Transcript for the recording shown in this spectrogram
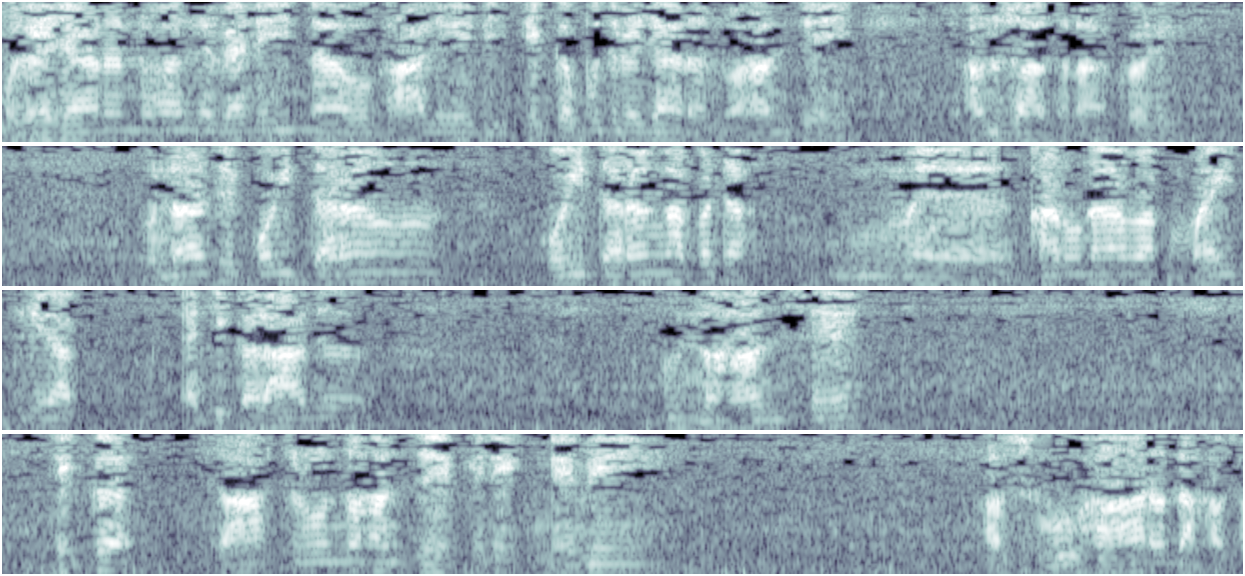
බුදුරජාණන් වහන්සේ වැඩ ඉන්නා වූ කාලයේදී එක බුදුරජාණන් වහන්සේ අනුශාසනා කළේ. උන්වහන්සේ කොයිතරම් කොයිතරම් අපට කරුණාවක් මෛත්‍රියක් ඇති කළාද? උන්වහන්සේ එක ශාස්ත්‍රෝන් වහන්සේ කෙනෙක් නෙවෙයි 84000ක්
